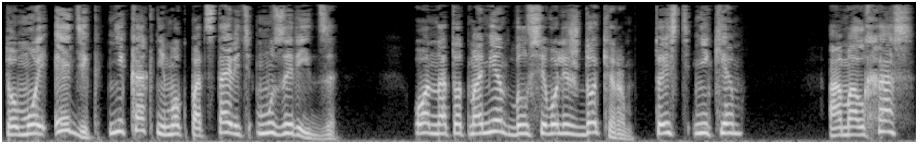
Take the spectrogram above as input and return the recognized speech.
то мой Эдик никак не мог подставить Музыридзе. Он на тот момент был всего лишь докером то есть никем. А Малхас,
